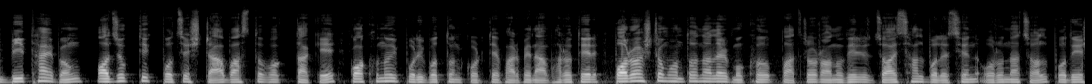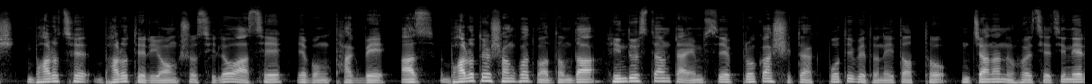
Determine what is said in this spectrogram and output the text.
বৃথা এবং অযৌক্তিক প্রচেষ্টা বাস্তবতাকে কখনোই পরিবর্তন করতে পারবে না। ভারতের পররাষ্ট্র মন্ত্রণালয়ের মুখপাত্র রণধীর জয়সাল বলেছেন, অরুণাচল প্রদেশ ভারতে ভারতেরই অংশ ছিল, আছে এবং থাকবে। আজ ভারতীয় সংবাদ মাধ্যম দ্য হিন্দুস্তান টাইমসে প্রকাশিত এক প্রতিবেদনে তথ্য জানানো হয়েছে। চীনের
